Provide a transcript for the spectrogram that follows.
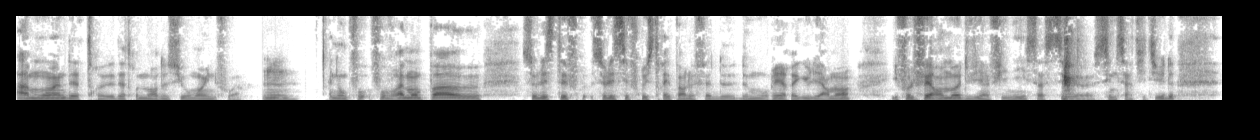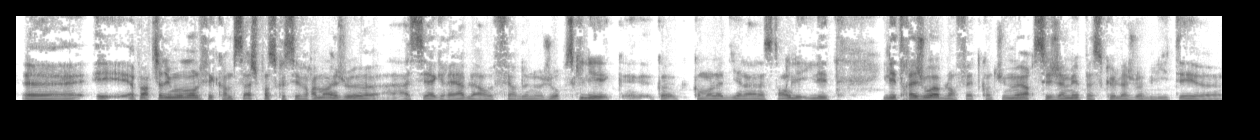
à moins d'être d'être mort dessus au moins une fois. Hmm. Et donc faut, faut vraiment pas euh, se laisser se laisser frustrer par le fait de, de, mourir régulièrement. Il faut le faire en mode vie infinie, ça c'est euh, c'est une certitude. Euh, et à partir du moment où on le fait comme ça, je pense que c'est vraiment un jeu euh, assez agréable à refaire de nos jours, parce qu'il est, comme on l'a dit à l'instant, il est il est il est très jouable en fait. Quand tu meurs, c'est jamais parce que la jouabilité euh,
